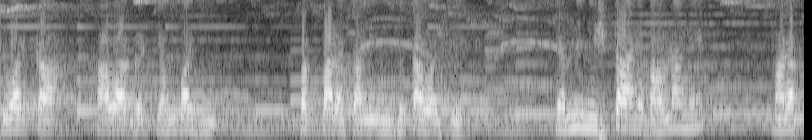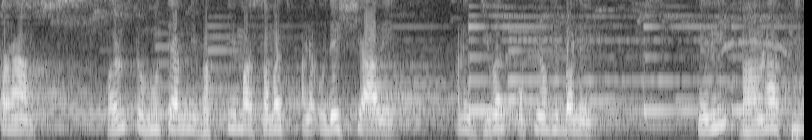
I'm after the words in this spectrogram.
દ્વારકા, પાવાગઢ કે અંબાજી, પગપાળા ચાલીને જતા હોય છે. તેમની નિષ્ઠા અને ભાવનાને મારા પ્રણામ. પરંતુ હું તેમની ભક્તિમાં સમજ અને ઉદ્દેશ્ય આવે અને જીવન ઉપયોગી બને તેવી ભાવનાથી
